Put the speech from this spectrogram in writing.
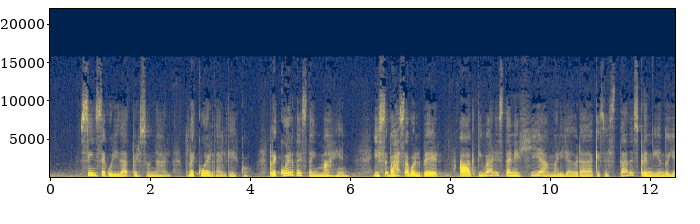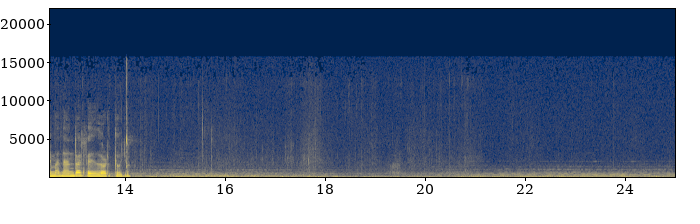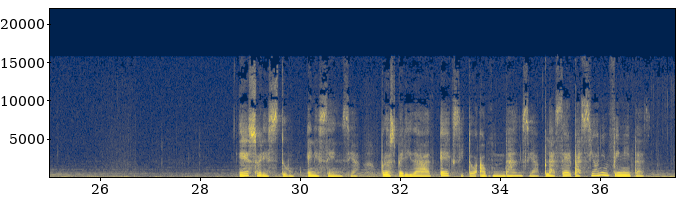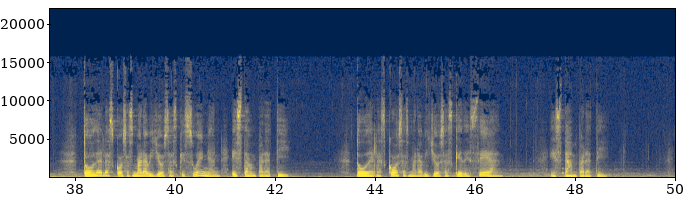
sin seguridad personal, recuerda el gecko, recuerda esta imagen y vas a volver a activar esta energía amarilla dorada que se está desprendiendo y emanando alrededor tuyo. Eso eres tú en esencia. Prosperidad, éxito, abundancia, placer, pasión infinitas Todas las cosas maravillosas que sueñan están para ti. Todas las cosas maravillosas que desean están para ti.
